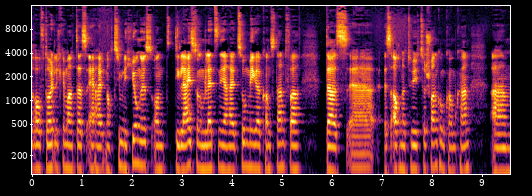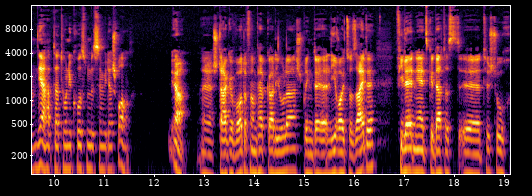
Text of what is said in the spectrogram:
hat darauf deutlich gemacht, dass er halt noch ziemlich jung ist und die Leistung im letzten Jahr halt so mega konstant war, dass äh, es auch natürlich zur Schwankung kommen kann. Ähm, ja, hat da Toni Kroos ein bisschen widersprochen. Ja, äh, starke Worte von Pep Guardiola. Springt der Leroy zur Seite. Viele hätten ja jetzt gedacht, das äh, Tischtuch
